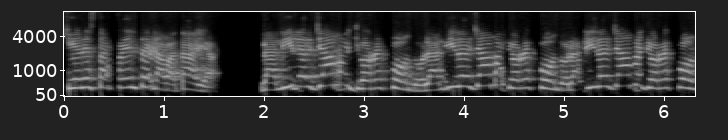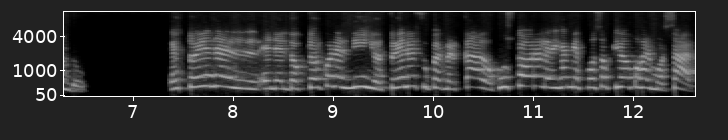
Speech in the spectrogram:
quién está frente de la batalla. La líder llama, yo respondo. La líder llama, yo respondo. La líder llama, yo respondo. Estoy en el, en el doctor con el niño, estoy en el supermercado. Justo ahora le dije a mi esposo que íbamos a almorzar.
